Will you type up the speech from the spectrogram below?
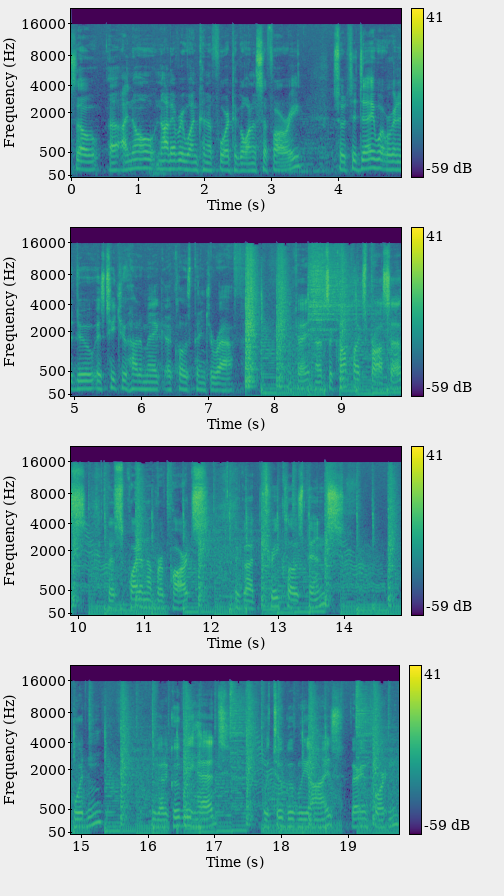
So uh, I know not everyone can afford to go on a safari. So today what we're going to do is teach you how to make a clothespin giraffe. Okay, that's a complex process. There's quite a number of parts. We've got three clothespins, wooden. We've got a googly head with two googly eyes, very important.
